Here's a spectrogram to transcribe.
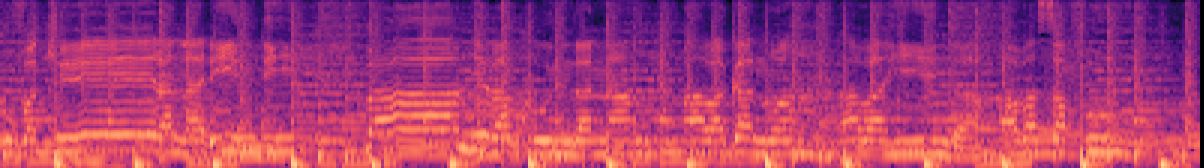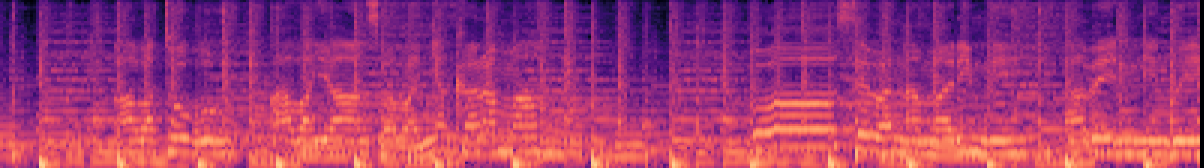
kuva kera narindi bamye bakundana. Abaganwa abahinda abasafu abatobo abayanza abanyakarama. Bose banamara imwe abenengwe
